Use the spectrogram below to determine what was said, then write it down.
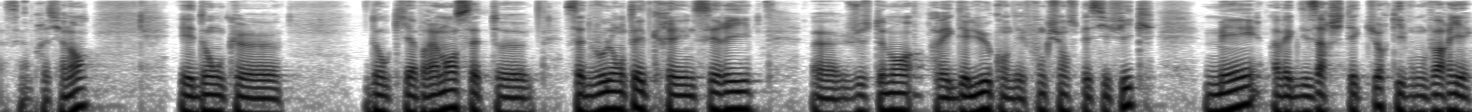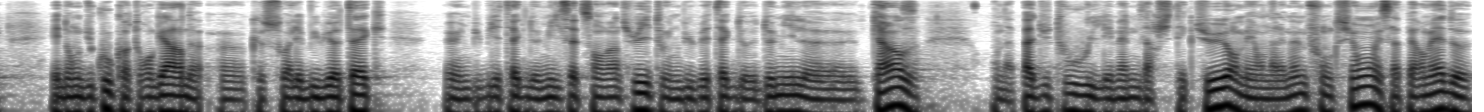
assez impressionnant. Et donc, donc il y a vraiment cette, cette volonté de créer une série euh, justement avec des lieux qui ont des fonctions spécifiques, mais avec des architectures qui vont varier. Et donc du coup, quand on regarde euh, que ce soit les bibliothèques, une bibliothèque de 1728 ou une bibliothèque de 2015, on n'a pas du tout les mêmes architectures, mais on a la même fonction et ça permet de,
